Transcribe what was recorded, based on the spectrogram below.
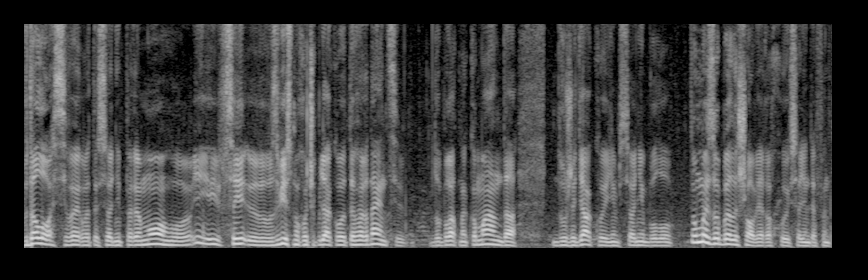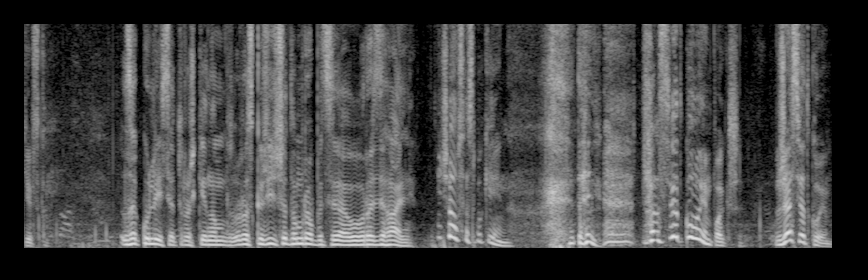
вдалося вирвати сьогодні перемогу. І звісно, хочу подякувати Горденці. Добротна команда. Дуже дякую їм. Сьогодні було. Ну, ми зробили шоу, я рахую, сьогодні для Франківська. За кулісся трошки нам розкажіть, що там робиться у роздягальні. Нічого, все спокійно. Та Там святкуємо поки що. Вже святкуємо.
